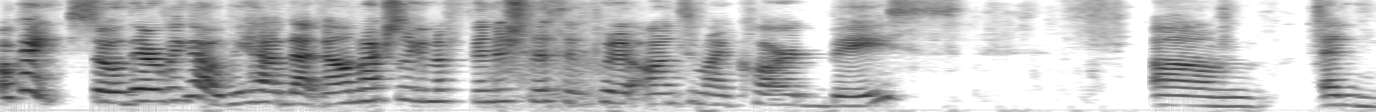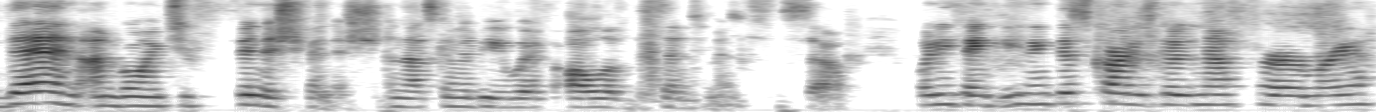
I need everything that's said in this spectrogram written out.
Okay, so there we go. We have that. Now I'm actually going to finish this and put it onto my card base. Um, and then I'm going to finish finish, and that's going to be with all of the sentiments. So what do you think? Do you think this card is good enough for Maria?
